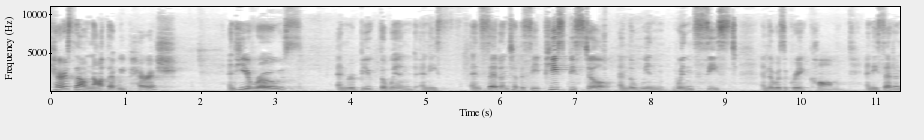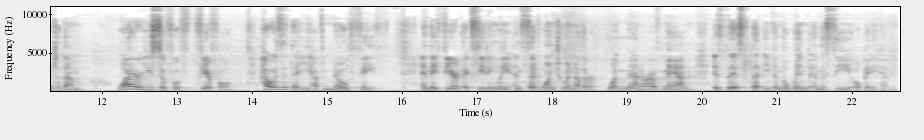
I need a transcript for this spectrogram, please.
carest thou not that we perish? And he arose and rebuked the wind, and he and said unto the sea, Peace be still. And the wind, wind ceased, and there was a great calm. And he said unto them, Why are ye so fearful? How is it that ye have no faith? And they feared exceedingly, and said one to another, What manner of man is this that even the wind and the sea obey him?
